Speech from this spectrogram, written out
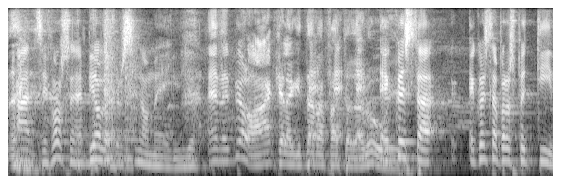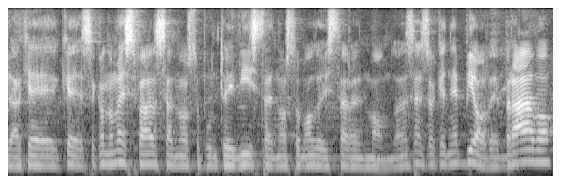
anzi forse Nebbiolo è persino meglio. E nel Biolo ha anche la chitarra fatta da E- lui. E questa, è questa prospettiva che, che secondo me sfalsa il nostro punto di vista, il nostro modo di stare nel mondo, nel senso che Nebbiolo è bravo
